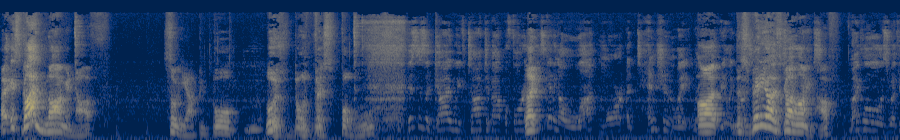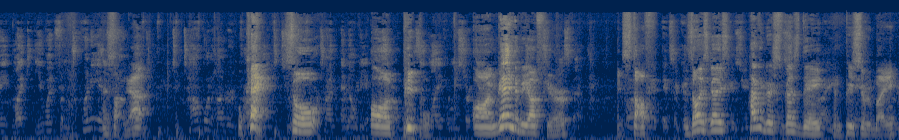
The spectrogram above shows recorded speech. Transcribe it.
Uh, it's gone long enough. So yeah, people, let's do this, folks. This is a guy we've talked about before. Like- and he's getting a lot more attention lately. Uh, this video has gone long enough. Michael is with me. Mike, you went from 20 And stuff like that. to top 100. Okay, so, uh, people, What's it like when you start I'm getting to be up here and stuff. As always, guys, have a great guys day and peace, everybody.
